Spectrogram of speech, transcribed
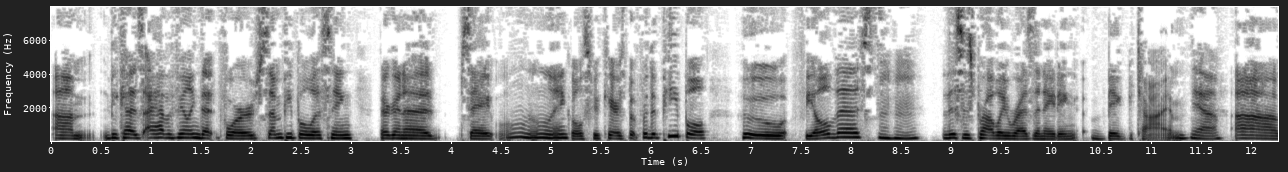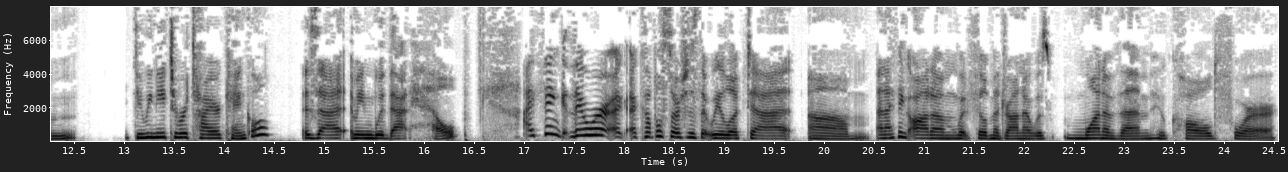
um, because I have a feeling that for some people listening, they're gonna say, oh, ankles, who cares? But for the people who feel this, this is probably resonating big time. Yeah. Um, do we need to retire cankle? Is that, I mean, would that help? I think there were a, a couple sources that we looked at, um, and I think Autumn Whitefield Madrano was one of them who called for,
